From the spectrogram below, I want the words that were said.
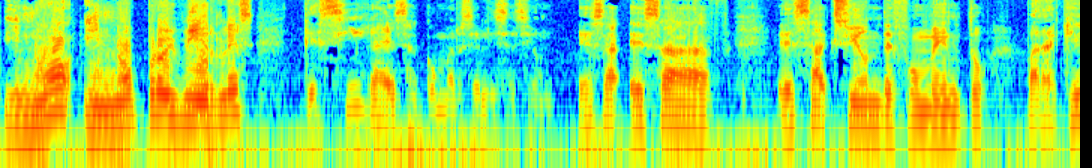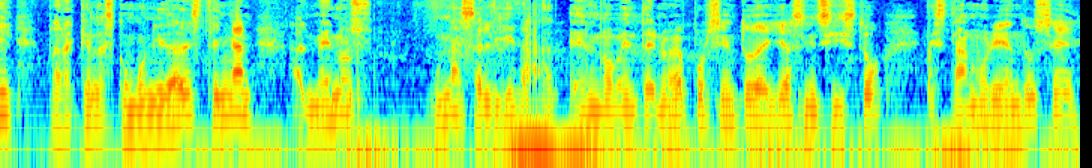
y no y no prohibirles que siga esa comercialización, esa esa esa acción de fomento. ¿Para qué? Para que las comunidades tengan al menos una salida. El 99% de ellas, insisto, están muriéndose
